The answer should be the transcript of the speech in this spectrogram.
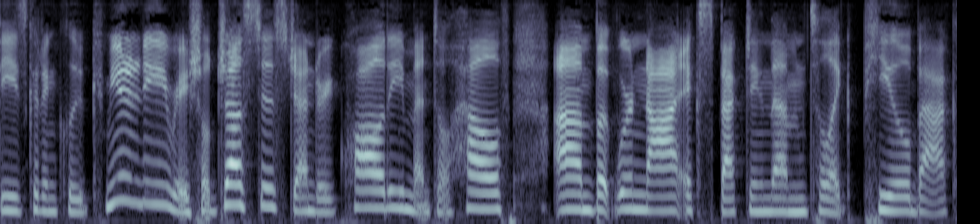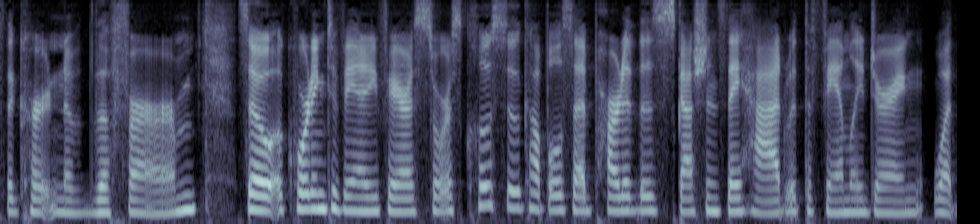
These could include community, racial justice, gender equality, mental health, um, but we're not expecting them to like peel back the curtain of the firm. So, according to Vanity Fair, a source close to the couple said part of the discussions they had with the family during what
